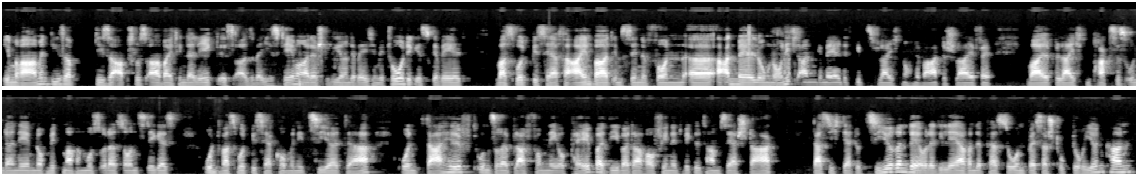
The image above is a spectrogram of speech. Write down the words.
im Rahmen dieser diese Abschlussarbeit hinterlegt ist. Also welches Thema der Studierende, welche Methodik ist gewählt, was wird bisher vereinbart im Sinne von äh, Anmeldung noch nicht angemeldet, gibt es vielleicht noch eine Warteschleife, weil vielleicht ein Praxisunternehmen noch mitmachen muss oder sonstiges und was wird bisher kommuniziert, ja. Und da hilft unsere Plattform NeoPaper, die wir daraufhin entwickelt haben, sehr stark, dass sich der Dozierende oder die lehrende Person besser strukturieren kann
